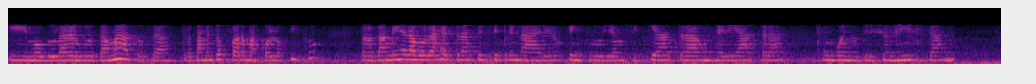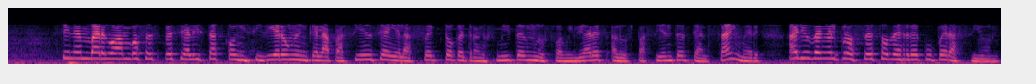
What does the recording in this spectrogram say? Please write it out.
y modular el glutamato, o sea, tratamiento farmacológico, pero también el abordaje transdisciplinario que incluye a un psiquiatra, un geriatra, un buen nutricionista. Sin embargo, ambos especialistas coincidieron en que la paciencia y el afecto que transmiten los familiares a los pacientes de Alzheimer ayudan en el proceso de recuperación.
